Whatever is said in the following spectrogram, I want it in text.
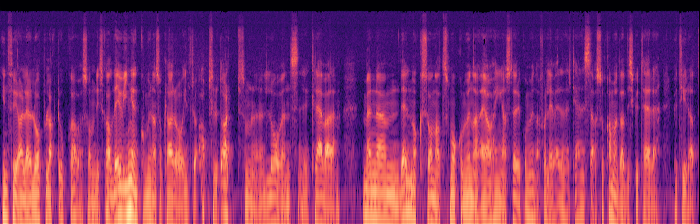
innfri alle lovpålagte oppgaver som de skal. Det er jo ingen kommuner som klarer å innfri absolutt alt som loven krever av dem. Men um, det er nok sånn at små kommuner er avhengig av større kommuner for å levere en del tjenester. og Så kan man da diskutere betyr at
